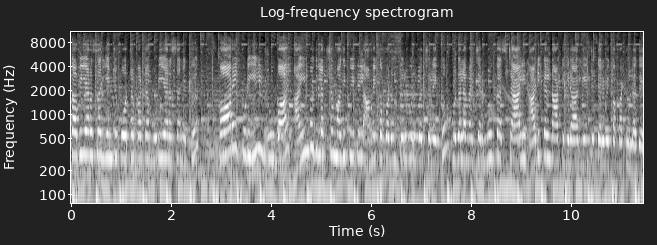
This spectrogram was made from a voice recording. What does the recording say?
கவியரசர் என்று போற்றப்பட்ட முடியரசனுக்கு காரைக்குடியில் ரூபாய் ஐம்பது லட்சம் மதிப்பீட்டில் அமைக்கப்படும் திருவுருவச் சிலைக்கும் முதலமைச்சர் மு க ஸ்டாலின் அடிக்கல் நாட்டுகிறார் என்று தெரிவிக்கப்பட்டுள்ளது.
